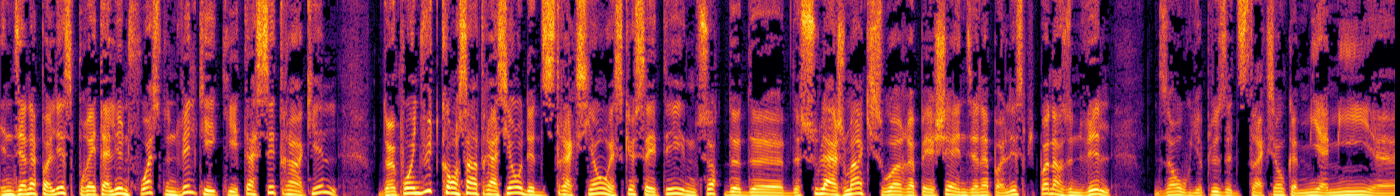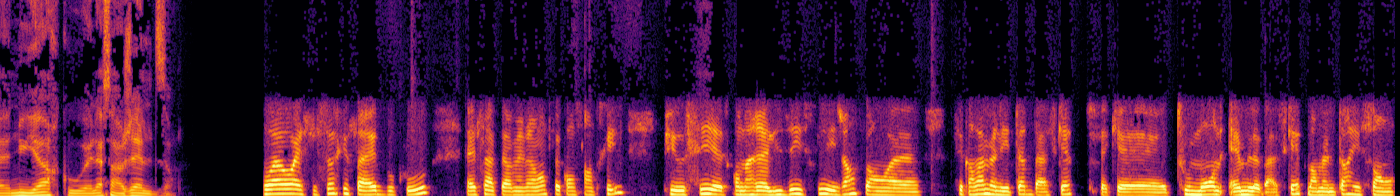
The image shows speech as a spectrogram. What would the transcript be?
Indianapolis, pour être allé une fois, c'est une ville qui est, qui est assez tranquille. D'un point de vue de concentration, de distraction, est-ce que ça a été une sorte de, de, de soulagement qu'il soit repêché à Indianapolis, puis pas dans une ville, disons, où il y a plus de distractions comme Miami, euh, New York ou euh, Los Angeles, disons? Ouais, ouais, c'est sûr que ça aide beaucoup. Ça permet vraiment de se concentrer. Puis aussi, euh, ce qu'on a réalisé ici, les gens sont, euh, c'est quand même un état de basket, fait que tout le monde aime le basket, mais en même temps, ils sont,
